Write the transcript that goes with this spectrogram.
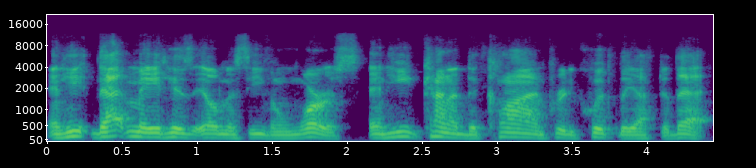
and he that made his illness even worse. And he kind of declined pretty quickly after that.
